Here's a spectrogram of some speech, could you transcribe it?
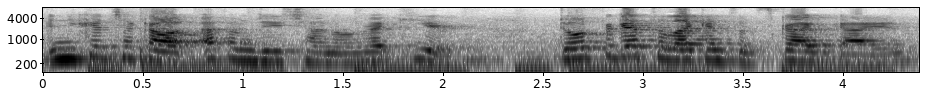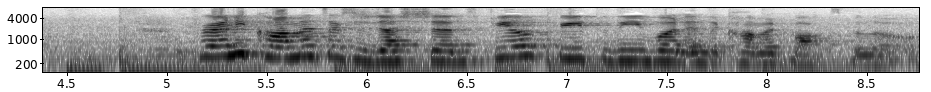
And you can check out FMJ's channel right here. Don't forget to like and subscribe guys. For any comments or suggestions, feel free to leave one in the comment box below.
